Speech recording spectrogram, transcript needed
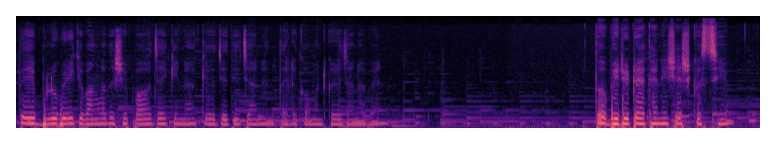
তো এই ব্লুবেরি কি বাংলাদেশে পাওয়া যায় কি না, কেউ যদি জানেন তাহলে কমেন্ট করে জানাবেন। তো ভিডিওটা এখানেই শেষ করছি।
